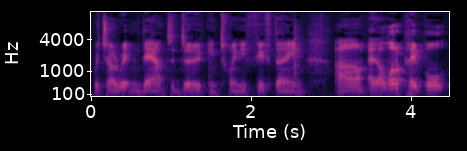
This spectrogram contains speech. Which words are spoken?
which I've written down to do in 2015. Um, and a lot of people,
